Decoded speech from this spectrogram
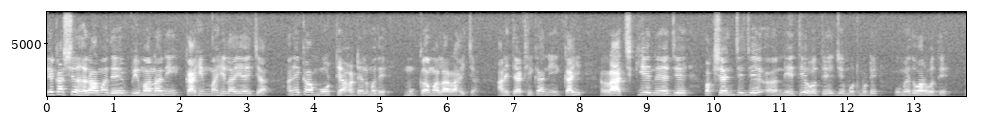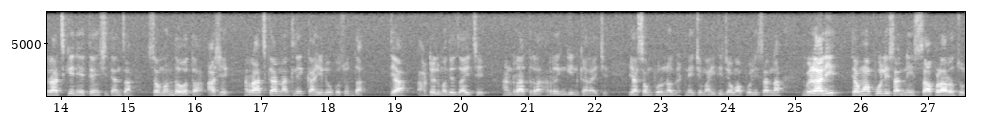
एका शहरामध्ये विमानाने काही महिला यायच्या आणि एका मोठ्या हॉटेलमध्ये मुक्कामाला राहायच्या. आणि त्या ठिकाणी काही राजकीय ने जे पक्षांचे जे नेते होते जे मोठमोठे उमेदवार होते राजकीय नेत्यांशी त्यांचा संबंध होता असे राजकारणातले काही लोकसुद्धा त्या हॉटेलमध्ये जायचे आणि रात्र रंगीन करायचे. या संपूर्ण घटनेची माहिती जेव्हा पोलिसांना मिळाली तेव्हा पोलिसांनी सापळा रचून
